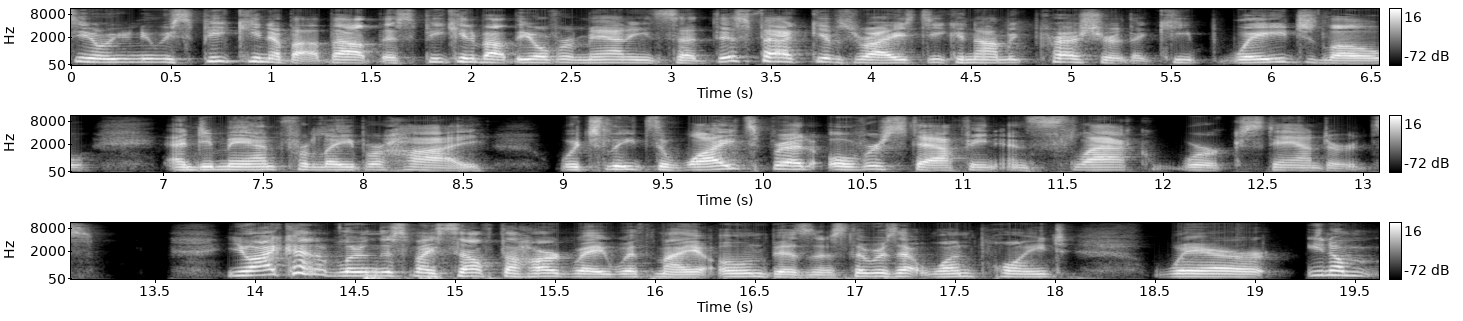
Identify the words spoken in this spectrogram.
you know, when he was speaking about, about this, speaking about the overmanning, said this fact gives rise to economic pressure that keep wage low and demand for labor high, which leads to widespread overstaffing and slack work standards. You know, I kind of learned this myself the hard way with my own business. There was at one point where, you know,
